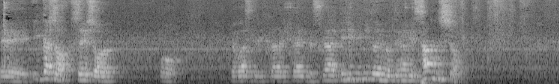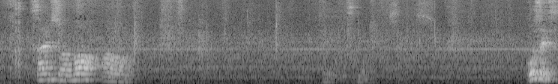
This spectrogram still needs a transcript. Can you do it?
えー、一箇所聖書を読ませていただきたいんですがピリピリというの手紙3章。3章の5節、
